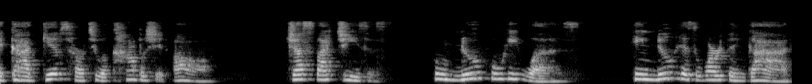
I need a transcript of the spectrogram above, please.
that God gives her to accomplish it all. Just like Jesus, who knew who He was, He knew His worth in God,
